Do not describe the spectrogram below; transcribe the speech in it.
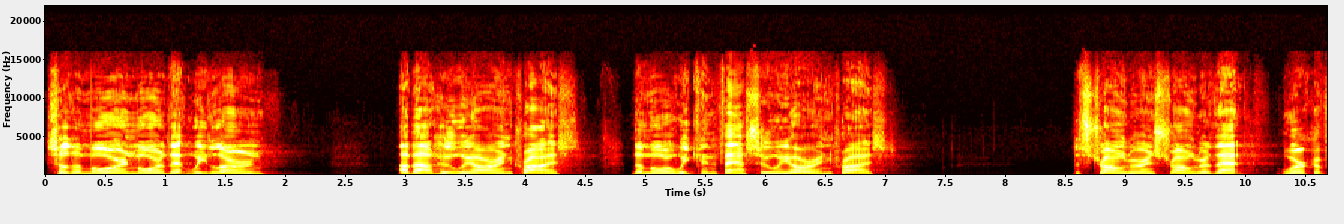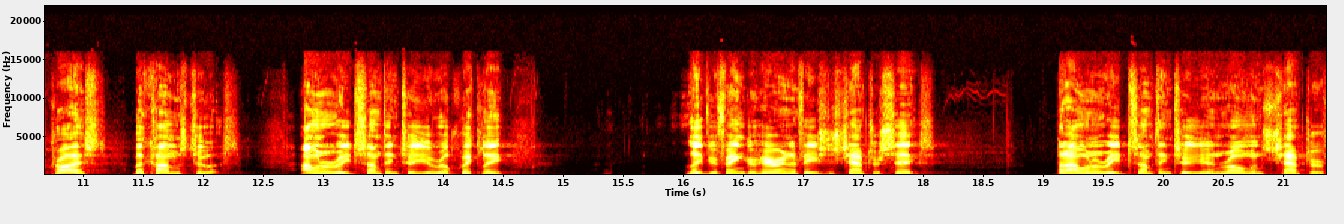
So the more and more that we learn about who we are in Christ, the more we confess who we are in Christ, the stronger and stronger that work of Christ becomes to us. I want to read something to you real quickly. Leave your finger here in Ephesians chapter 6. But I want to read something to you in Romans chapter,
